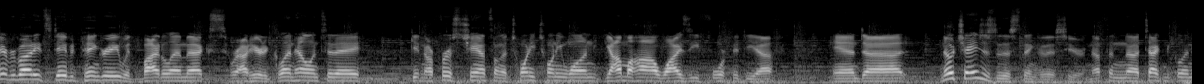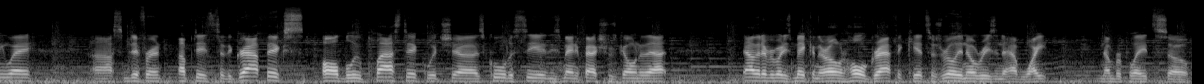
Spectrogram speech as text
Hey everybody, it's David Pingree with Vital MX. We're out here to Glen Helen today, getting our first chance on the 2021 Yamaha YZ450F. And uh, no changes to this thing for this year. Nothing uh, technical anyway. Uh, some different updates to the graphics, all blue plastic, which uh, is cool to see these manufacturers going to that. Now that everybody's making their own whole graphic kits, there's really no reason to have white number plates. So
